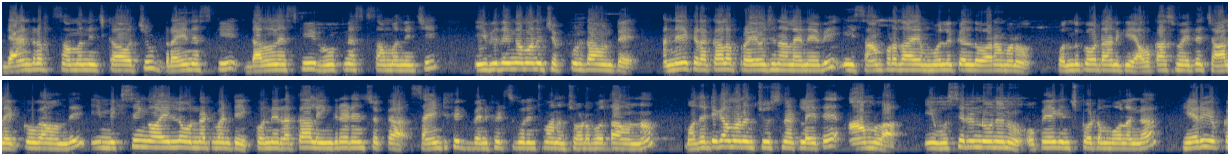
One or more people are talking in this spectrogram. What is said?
డాండ్రఫ్కి సంబంధించి కావచ్చు డ్రైనెస్కి డల్నెస్కి రూట్నెస్కి సంబంధించి ఈ విధంగా మనం చెప్పుకుంటా ఉంటే అనేక రకాల ప్రయోజనాలు అనేవి ఈ సాంప్రదాయ మూలికల ద్వారా మనం పొందుకోవడానికి అవకాశం అయితే చాలా ఎక్కువగా ఉంది. ఈ మిక్సింగ్ ఆయిల్లో ఉన్నటువంటి కొన్ని రకాల ఇంగ్రీడియంట్స్ యొక్క సైంటిఫిక్ బెనిఫిట్స్ గురించి మనం చూడబోతా ఉన్నాం. మొదటిగా మనం చూసినట్లయితే ఆమ్లా ఈ ఉసిరి నూనెను ఉపయోగించుకోవటం మూలంగా హెయిర్ యొక్క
